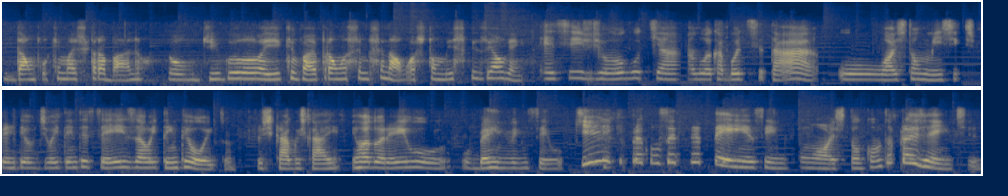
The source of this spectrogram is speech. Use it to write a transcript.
dar um pouquinho mais de trabalho. Eu digo aí que vai para uma semifinal. Washington Mystics e alguém. Esse jogo que a Lu acabou de citar, o Washington Mystics perdeu de 86 a 88 pro Chicago Sky. Eu adorei o, o Ben venceu. Que, que preconceito você tem, assim, com o Washington? Conta pra gente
